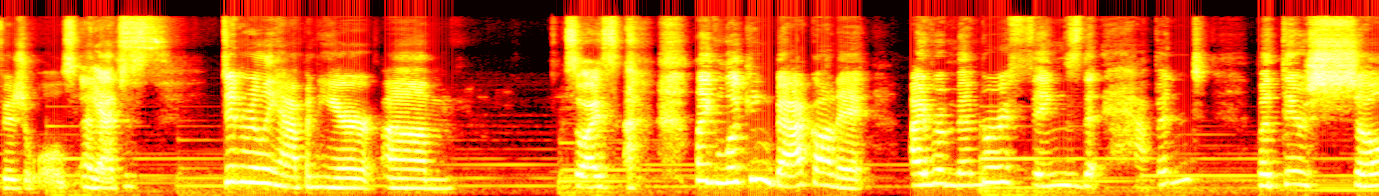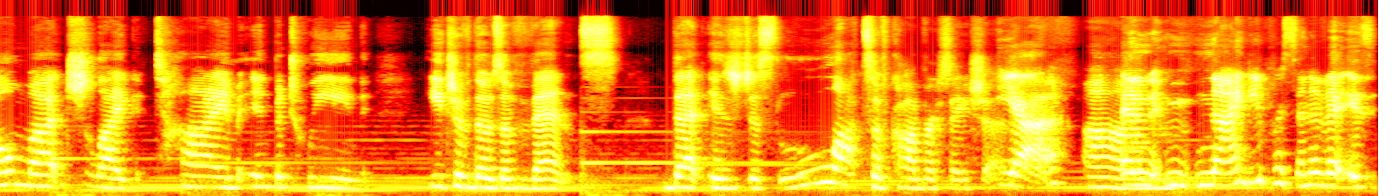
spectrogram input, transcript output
visuals. And that just didn't really happen here. Um, so I, like looking back on it, I remember things that happened, but there's so much like time in between each of those events that is just lots of conversation. Yeah. Um, and 90% of it is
